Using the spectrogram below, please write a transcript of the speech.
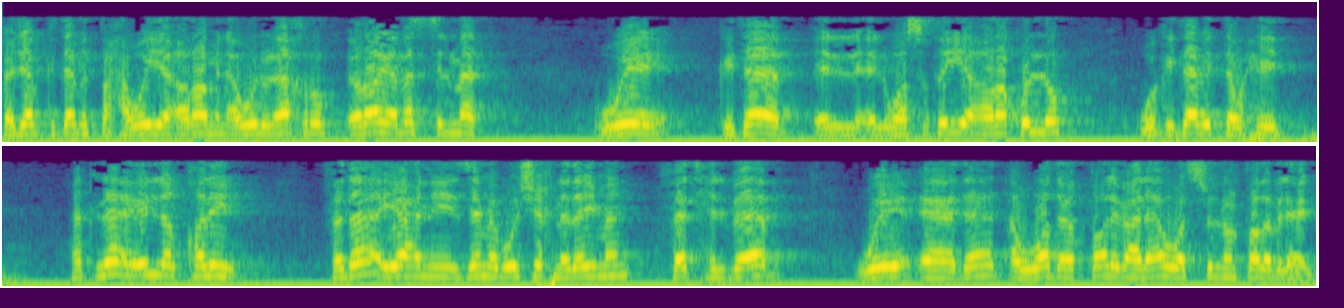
فجاب كتاب الطحوية أراه من أوله لآخره قراية بس المتن وكتاب الوسطية أراه كله وكتاب التوحيد. هتلاقي إلا القليل. فده يعني زي ما بقول شيخنا دايما فتح الباب وإعداد أو وضع الطالب على أول سلم طلب العلم.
